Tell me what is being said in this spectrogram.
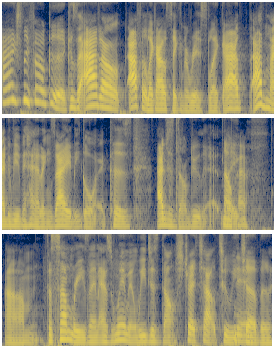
I actually felt good because I don't. I felt like I was taking a risk. Like I, I might have even had anxiety going because I just don't do that. Like, Okay. Um, for some reason, as women, we just don't stretch out to each Yeah. other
